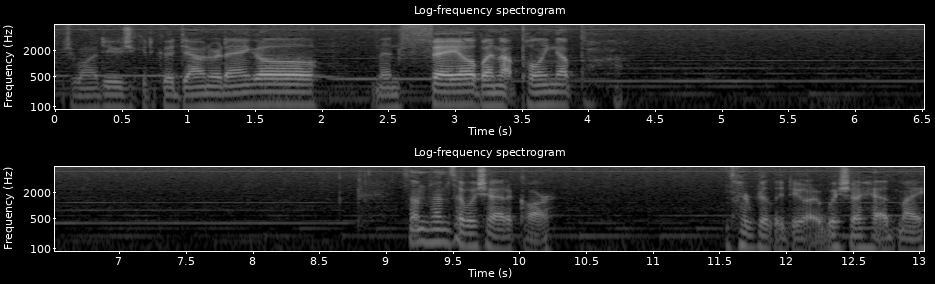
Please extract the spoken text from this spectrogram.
What you want to do is you get a good downward angle. And then fail by not pulling up Sometimes I wish I had a car. I really do. I wish I had my...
